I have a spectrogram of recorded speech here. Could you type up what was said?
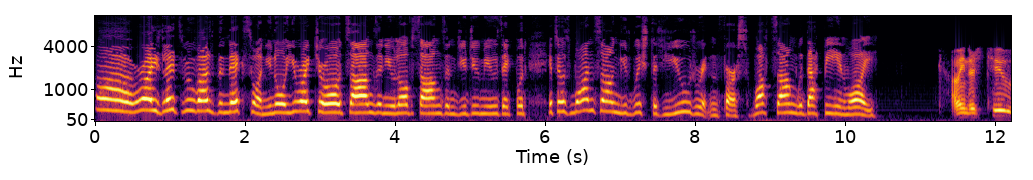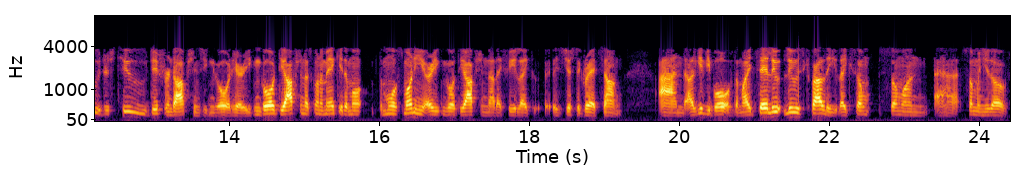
Oh, right. Let's move on to the next one. You know, you write your own songs and you love songs and you do music, but if there was one song you'd wish that you'd written first, what song would that be and why? I mean, there's two there's two different options you can go with here. You can go with the option that's going to make you the, mo- the most money, or you can go with the option that I feel like is just a great song. And I'll give you both of them. I'd say Lu- Lewis Capaldi, like some someone uh, someone you loved,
